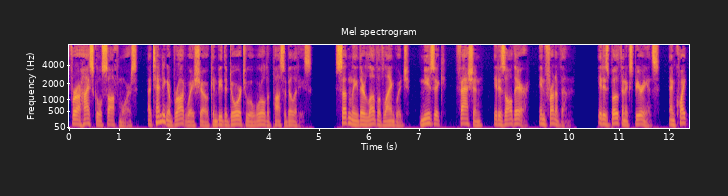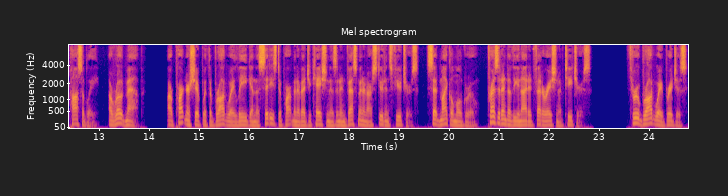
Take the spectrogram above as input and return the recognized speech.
For our high school sophomores, attending a Broadway show can be the door to a world of possibilities. Suddenly, their love of language, music, fashion, it is all there, in front of them. It is both an experience, and quite possibly, a roadmap. Our partnership with the Broadway League and the city's Department of Education is an investment in our students' futures, said Michael Mulgrew, president of the United Federation of Teachers. Through Broadway Bridges,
